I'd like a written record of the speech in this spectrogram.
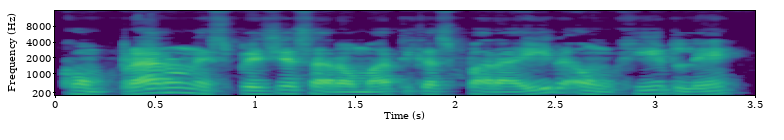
compraron especias aromáticas para ir a ungirle.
